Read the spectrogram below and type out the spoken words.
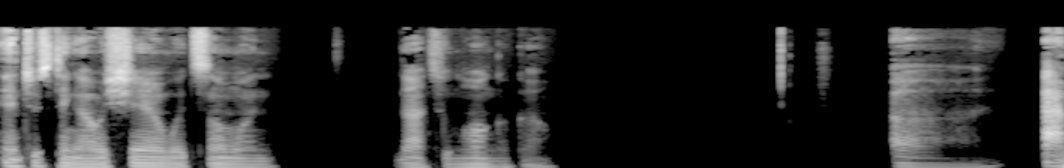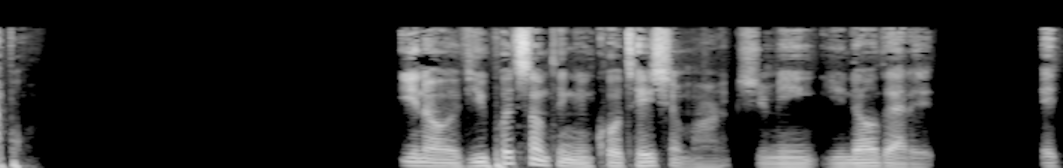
interesting. I was sharing with someone not too long ago. Uh, Apple. You know, if you put something in quotation marks, you mean, you know that it, it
